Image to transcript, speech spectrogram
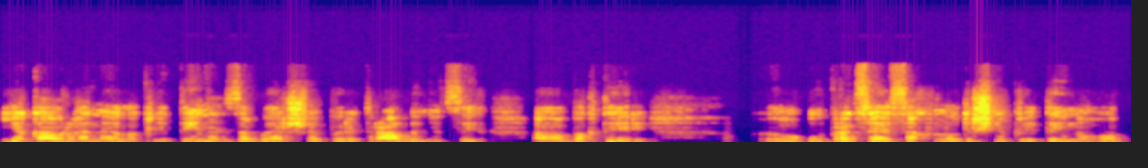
яка органела клітини завершує перетравлення цих бактерій. Е, У процесах внутрішньоклітинного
